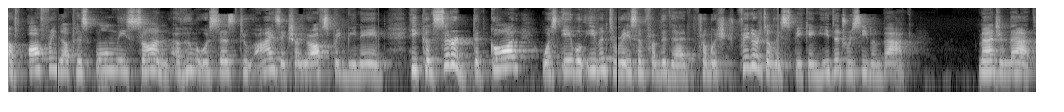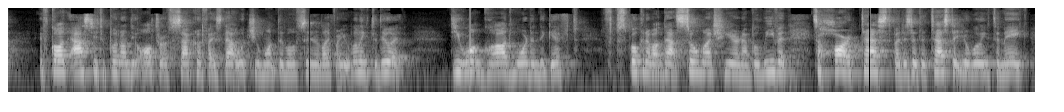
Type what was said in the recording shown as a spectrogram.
of offering up his only son, of whom it was said, Through Isaac shall your offspring be named. He considered that God was able even to raise him from the dead, from which, figuratively speaking, he did receive him back. Imagine that. If God asked you to put on the altar of sacrifice that which you want the most in your life, are you willing to do it? Do you want God more than the gift? I've spoken about that so much here, and I believe it. It's a hard test, but is it a test that you're willing to make?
